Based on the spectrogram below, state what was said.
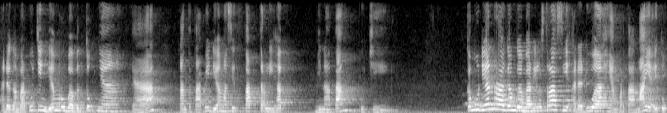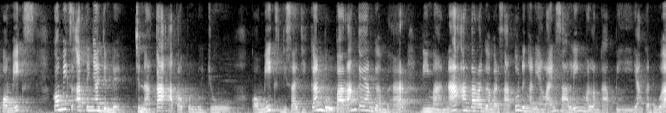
ada gambar kucing, dia merubah bentuknya ya. Kan tetapi dia masih tetap terlihat binatang kucing. Kemudian ragam gambar ilustrasi ada dua. Yang pertama yaitu komiks. Komiks artinya jende, jenaka ataupun lucu. Komik disajikan berupa rangkaian gambar di mana antara gambar satu dengan yang lain saling melengkapi. Yang kedua,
